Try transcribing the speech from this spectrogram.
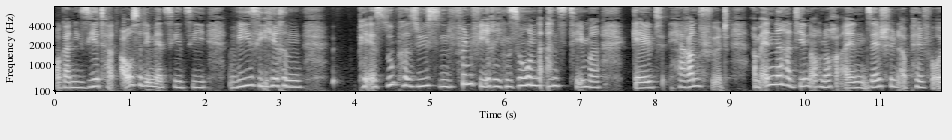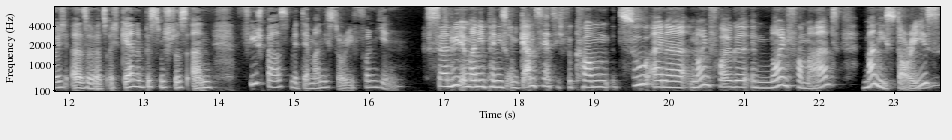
organisiert hat. Außerdem erzählt sie, wie sie ihren PS super süßen fünfjährigen Sohn ans Thema Geld heranführt. Am Ende hat Yin auch noch einen sehr schönen Appell für euch, also hört es euch gerne bis zum Schluss an. Viel Spaß mit der Money Story von Yin. Salut ihr Money Pennies und ganz herzlich willkommen zu einer neuen Folge im neuen Format Money Stories.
